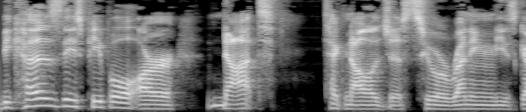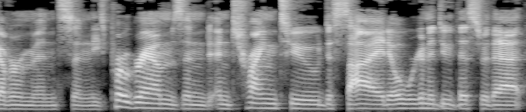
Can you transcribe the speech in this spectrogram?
because these people are not technologists who are running these governments and these programs and and trying to decide oh we're going to do this or that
